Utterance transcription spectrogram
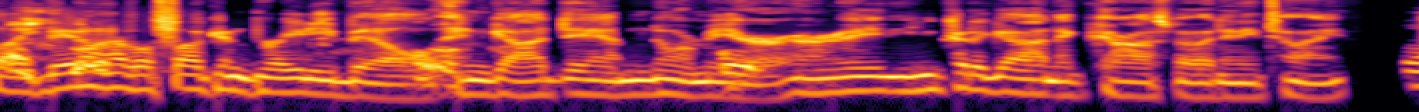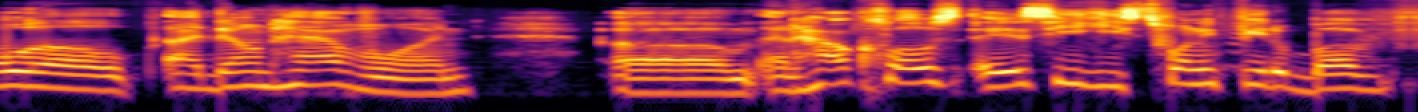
Like they don't have a fucking Brady Bill in oh. goddamn Normir. Oh. All right, you could have gotten a crossbow at any time. Well, I don't have one. Um, and how close is he? He's twenty feet above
